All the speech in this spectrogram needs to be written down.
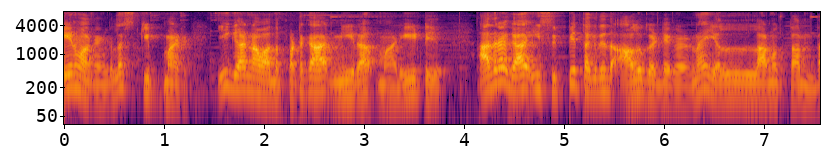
ಏನು ಆಗಂಗಿಲ್ಲ ಸ್ಕಿಪ್ ಮಾಡಿರಿ. ಈಗ ನಾವು ಅದು ಪಟಕ, ನೀರ ಮಾಡಿ ಇಟ್ಟಿವಿ. ಅದ್ರಾಗ ಈ ಸಿಪ್ಪಿ ತೆಗೆದಿದ್ದ ಆಲೂಗಡ್ಡೆಗಳನ್ನ ಎಲ್ಲಾನು ತಂದ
